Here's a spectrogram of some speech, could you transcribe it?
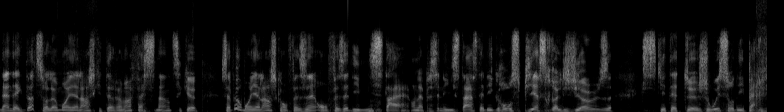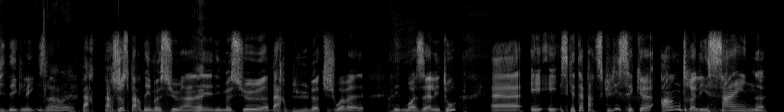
une anecdote sur le Moyen Âge qui était vraiment fascinante, c'est que, vous savez, au Moyen Âge, qu'on faisait, on faisait des mystères. On appelait ça des mystères. C'était des grosses pièces religieuses qui, étaient euh, jouées sur des parvis d'église, ah par, juste par des messieurs, hein, des, messieurs euh, barbus là, qui jouaient des demoiselles et tout. Euh, et, ce qui était particulier, c'est que entre les scènes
